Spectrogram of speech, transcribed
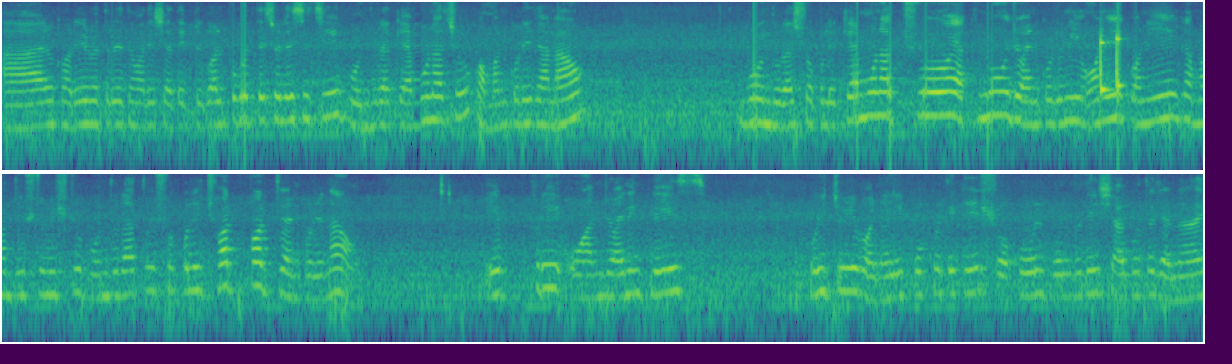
আর ঘরের ভেতরে তোমাদের সাথে একটু গল্প করতে চলে এসেছি। বন্ধুরা, কেমন আছো? কমেন্ট করে জানাও। বন্ধুরা সকলে কেমন আছো? এখনও জয়েন করনি। অনেক অনেক আমার দুষ্টু মিষ্টু বন্ধুরা, তো সকলে ঝটপট জয়েন করে নাও। এভরি ওয়ান জয়নিং প্লিজ হইচই বনালির পক্ষ থেকে সকল বন্ধুদের স্বাগত জানাই।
